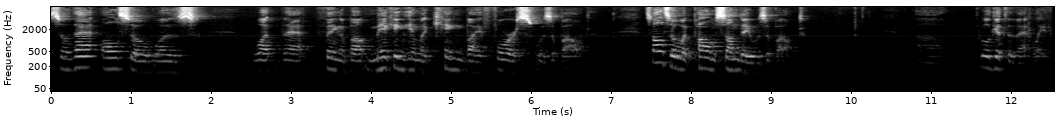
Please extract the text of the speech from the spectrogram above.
So that also was what that thing about making him a king by force was about. It's also what Palm Sunday was about. Uh, we'll get to that later.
